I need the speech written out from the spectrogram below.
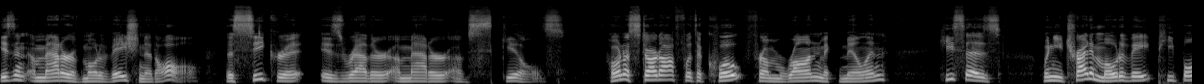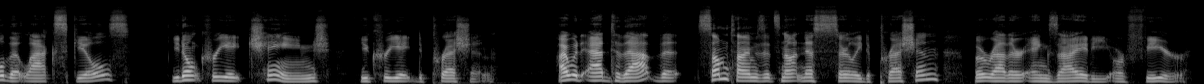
isn't a matter of motivation at all. The secret is rather a matter of skills. I want to start off with a quote from Ron McMillan. He says, When you try to motivate people that lack skills, you don't create change, you create depression. I would add to that that sometimes it's not necessarily depression, but rather anxiety or fear.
